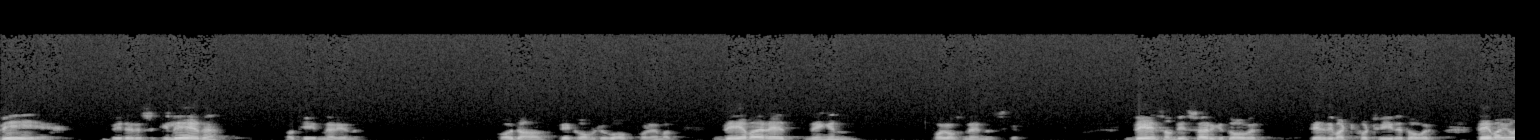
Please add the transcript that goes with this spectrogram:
det blir deres glede når tiden er inne. Og da det kommer til å gå opp for dem at det var redningen for oss mennesker. Det som de sørget over, det de var fortvilet over, det var jo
